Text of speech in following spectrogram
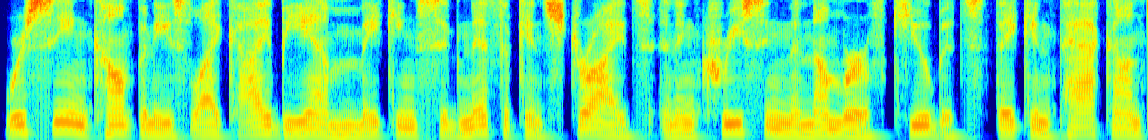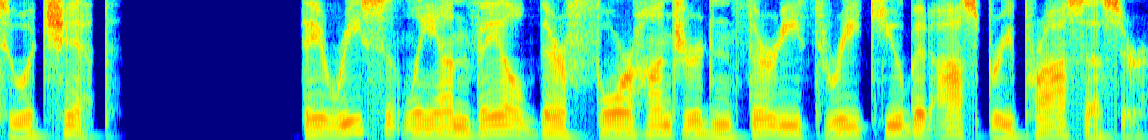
We're seeing companies like IBM making significant strides in increasing the number of qubits they can pack onto a chip. They recently unveiled their 433 qubit Osprey processor,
